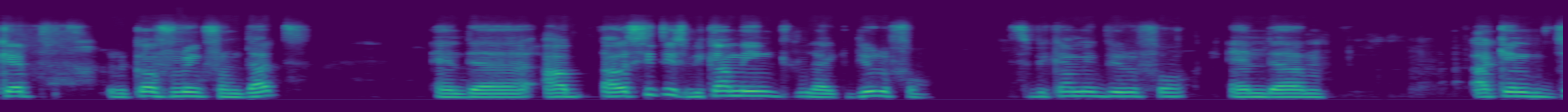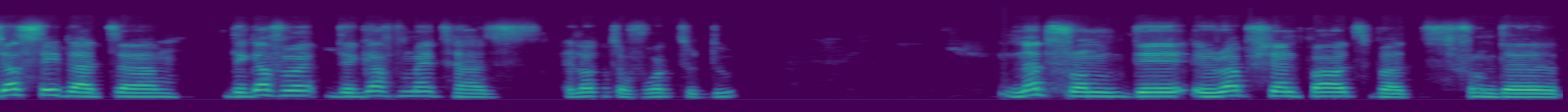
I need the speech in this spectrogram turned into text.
kept recovering from that, and uh, our our city is becoming like beautiful. It's becoming beautiful, and um, I can just say that um, the government the government has a lot of work to do. Not from the eruption parts, but from the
